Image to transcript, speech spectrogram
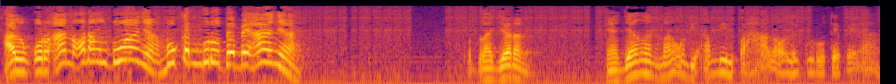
Al-Quran orang tuanya, bukan guru TPA-nya. Pelajaran. Ya jangan mau diambil pahala oleh guru TPA.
